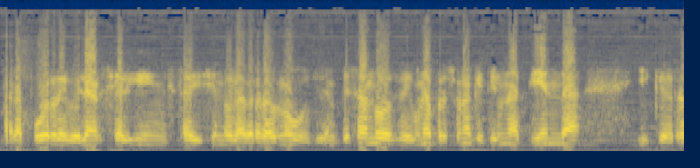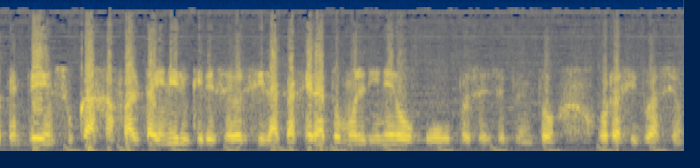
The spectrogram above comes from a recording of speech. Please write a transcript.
para poder revelar si alguien está diciendo la verdad o no, empezando desde una persona que tiene una tienda y que de repente en su caja falta dinero y quiere saber si la cajera tomó el dinero o pues se presentó otra situación.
